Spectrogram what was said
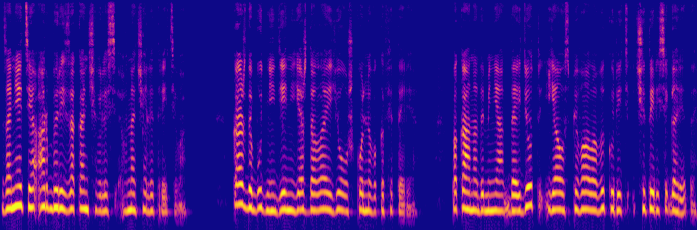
Занятия Арбери заканчивались в начале третьего. Каждый будний день я ждала ее у школьного кафетерия. Пока она до меня дойдет, я успевала выкурить четыре сигареты,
